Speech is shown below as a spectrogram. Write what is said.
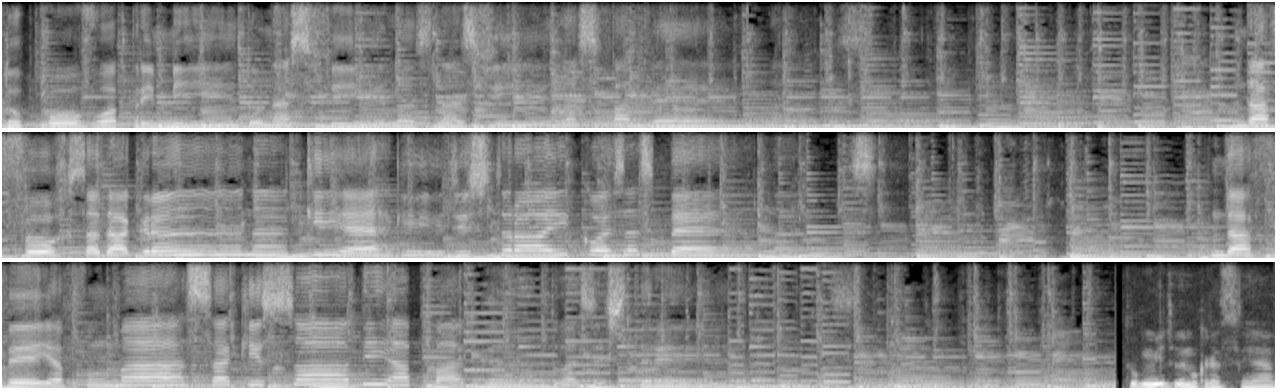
Do povo oprimido nas filas, nas vilas, favelas. Da força da grana que ergue e destrói coisas belas, da feia fumaça que sobe apagando as estrelas. O mito da democracia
